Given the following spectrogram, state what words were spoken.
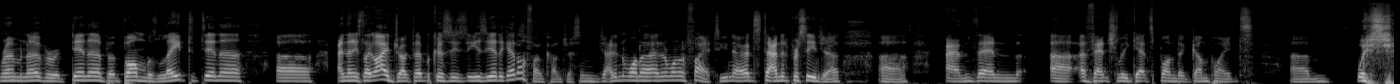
Romanova at dinner, but Bond was late to dinner. Uh, and then he's like, I drugged her because it's easier to get off unconscious, and I didn't want to. I didn't want to fight. You know, it's standard procedure. Uh, and then uh, eventually gets Bond at gunpoint, um, which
